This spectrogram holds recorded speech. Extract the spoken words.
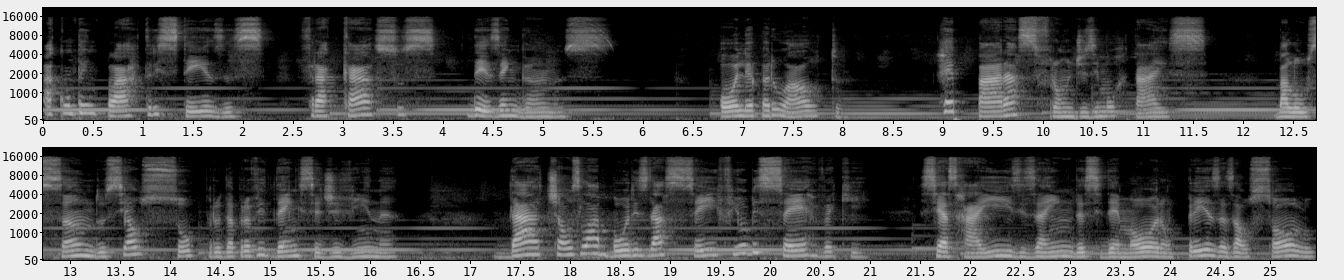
a contemplar tristezas, fracassos, desenganos. Olha para o alto, repara as frondes imortais balouçando-se ao sopro da providência divina. Dá-te aos labores da ceifa e observa que, se as raízes ainda se demoram presas ao solo,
